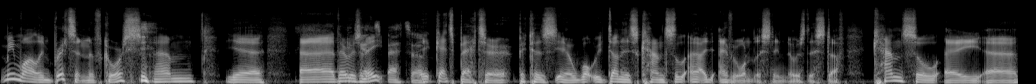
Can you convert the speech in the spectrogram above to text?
Meanwhile, in Britain, of course, um, yeah, uh, there It is an eight. better. It gets better because you know what we've done is cancel. Uh, everyone listening knows this stuff. Cancel a. Uh,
